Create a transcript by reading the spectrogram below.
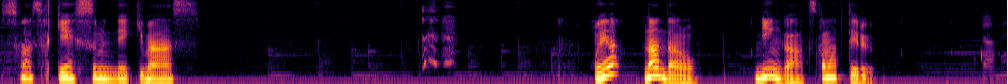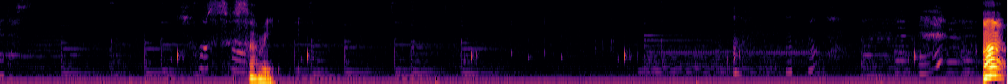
さあ、先へ進んでいきます。おや？なんだろう？リンが捕まってる。ダメですセサミ。あ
